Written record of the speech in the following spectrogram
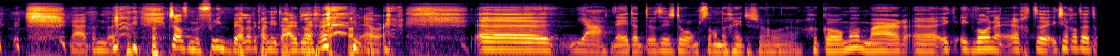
nou, dan, ik zal even mijn vriend bellen, dat kan niet uitleggen. nee, hoor. Uh, ja, nee, dat, dat is door omstandigheden zo uh, gekomen. Maar uh, ik, ik woon er echt, ik zeg altijd,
